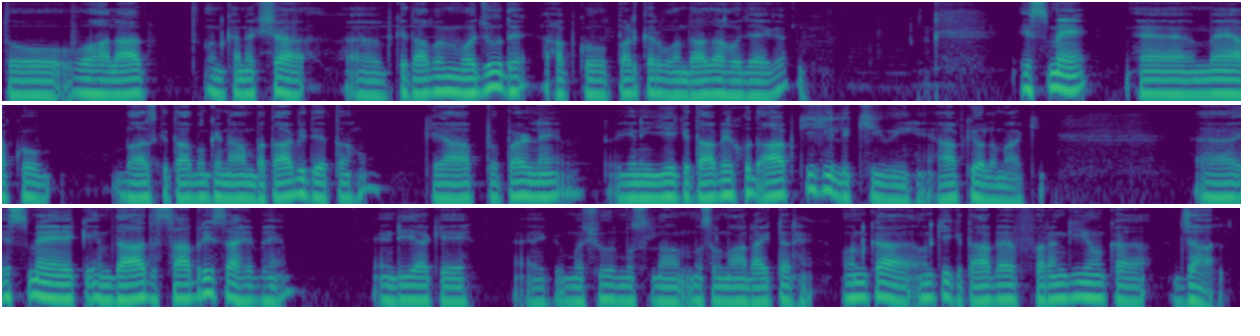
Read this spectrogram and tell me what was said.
تو وہ حالات ان کا نقشہ کتابوں میں موجود ہے۔ آپ کو پڑھ کر وہ اندازہ ہو جائے گا۔ اس میں میں آپ کو بعض کتابوں کے نام بتا بھی دیتا ہوں کہ آپ پڑھ لیں۔ یعنی یہ کتابیں خود آپ کی ہی لکھی ہوئی ہیں، آپ کے علماء کی۔ اس میں ایک امداد صابری صاحب ہیں، انڈیا کے ایک مشہور مسلم، مسلمان رائٹر ہیں۔ ان کا، ان کی کتاب ہے فرنگیوں کا جال۔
